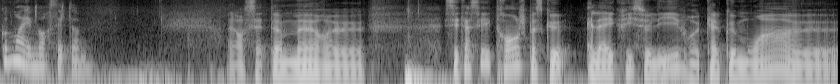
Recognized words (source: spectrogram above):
comment est mort cet homme? Alors, cet homme meurt. Euh, c'est assez étrange parce que elle a écrit ce livre quelques mois euh,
